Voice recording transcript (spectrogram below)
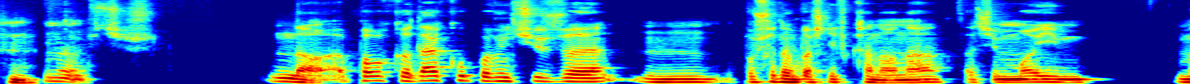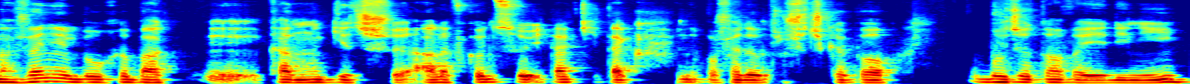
Hmm. No widzisz. No, po Kodaku powiem Ci, że mm, poszedłem właśnie w Canona. Znaczy moim marzeniem był chyba y, Canon G3, ale w końcu i tak i tak no, poszedłem troszeczkę po budżetowej linii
